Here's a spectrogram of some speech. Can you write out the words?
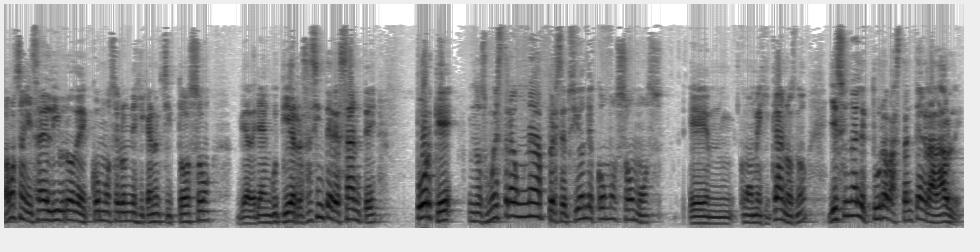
Vamos a analizar el libro de Cómo ser un mexicano exitoso de Adrián Gutiérrez. Es interesante porque nos muestra una percepción de cómo somos Em, como mexicanos, ¿no? Y es una lectura bastante agradable,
